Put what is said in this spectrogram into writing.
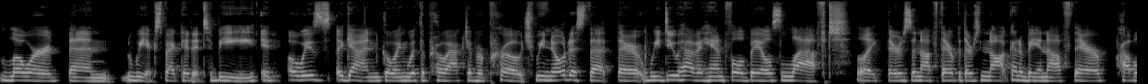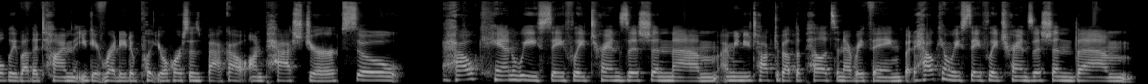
lower than we expected it to be. It always again going with the proactive approach we notice that there we do have a handful of bales left. Like there's enough there but there's not going to be enough there probably by the time that you get ready to put your horses back out on pasture. So how can we safely transition them? I mean, you talked about the pellets and everything, but how can we safely transition them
